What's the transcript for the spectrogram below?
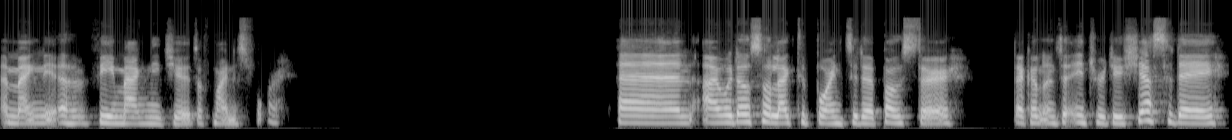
a, a V magnitude of minus four. And I would also like to point to the poster that got introduced yesterday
